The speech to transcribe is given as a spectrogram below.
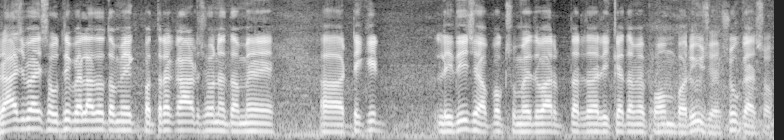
રાજભાઈ સૌથી પહેલાં તો તમે એક પત્રકાર છો ને તમે ટિકિટ લીધી છે અપક્ષ ઉમેદવાર તરીકે તમે ફોર્મ ભર્યું છે. શું કહેશો?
